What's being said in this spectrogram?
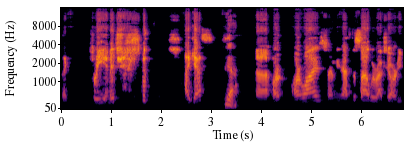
like free image, I guess. Yeah. Uh, art art wise, I mean that's the style we were actually already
